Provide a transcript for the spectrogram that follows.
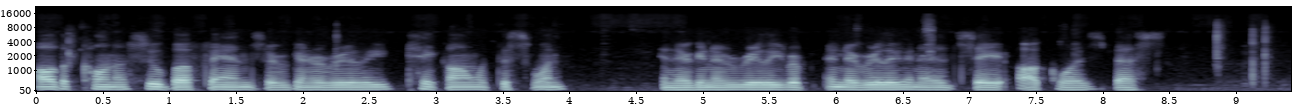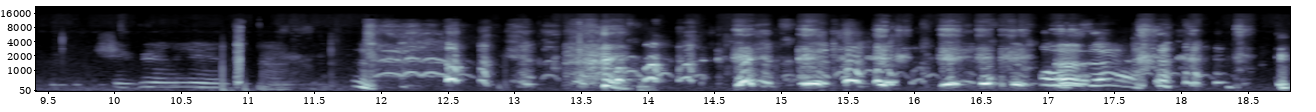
all the Konosuba fans are gonna really take on with this one, and they're gonna really, rep- and they're really gonna say Aqua is best. She really is. what was that?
